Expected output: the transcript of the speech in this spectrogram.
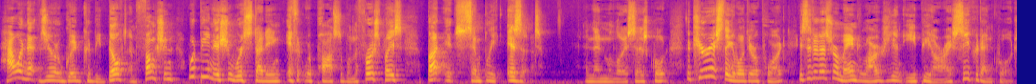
how a net zero grid could be built and function would be an issue worth studying if it were possible in the first place, but it simply isn't. And then Milloy says, quote, The curious thing about the report is that it has remained largely an EPRI secret, end quote.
